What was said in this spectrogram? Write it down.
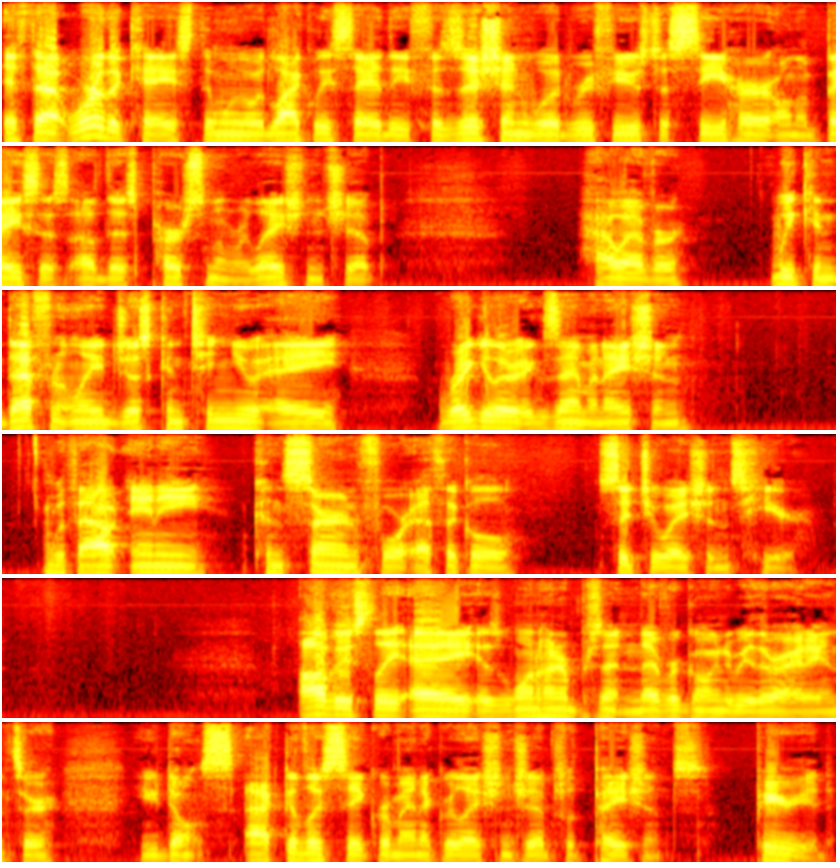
If that were the case, then we would likely say the physician would refuse to see her on the basis of this personal relationship. However, we can definitely just continue a regular examination without any concern for ethical situations here. Obviously, A is 100% never going to be the right answer. You don't actively seek romantic relationships with patients, period.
